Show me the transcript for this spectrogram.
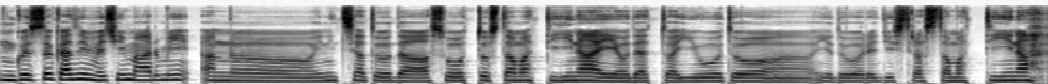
In questo caso invece i marmi hanno iniziato da sotto stamattina e ho detto aiuto, io devo registrare stamattina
